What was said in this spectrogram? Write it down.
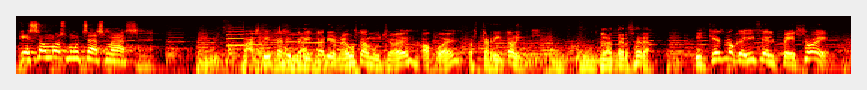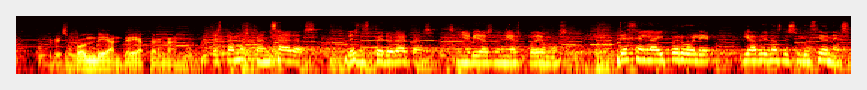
que somos muchas más. Fascistas y territorios, me gusta mucho, ¿eh? Ojo, ¿eh? Los territorios. La tercera. ¿Y qué es lo que dice el PSOE? Responde Andrea Fernández. Estamos cansadas de sus peroratas, señorías de Unidas Podemos. Dejen la hipérbole y háblenos de soluciones.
